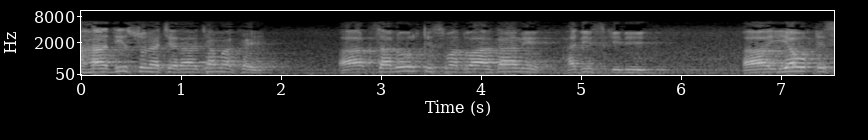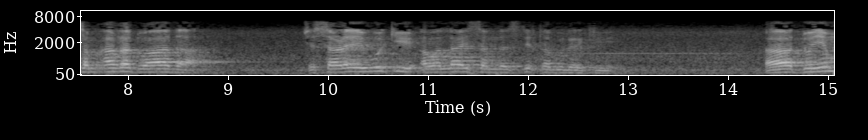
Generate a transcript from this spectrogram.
احادیثونه چې راجمه کړي څلور قسمه دعاګانې حدیث کې دي یو قسم هغه دعا ده چې سړی وکی او الله یې سمدستي قبول کړي دویم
